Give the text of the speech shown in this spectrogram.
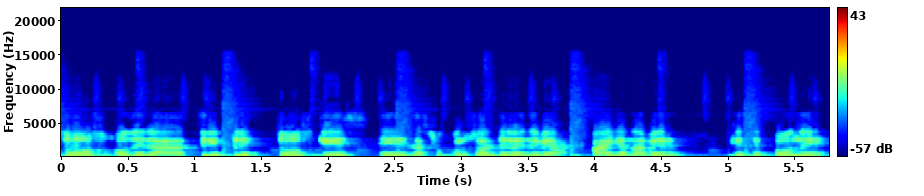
2 o de la triple 2, que es eh, la sucursal de la NBA, vayan a ver que se pone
